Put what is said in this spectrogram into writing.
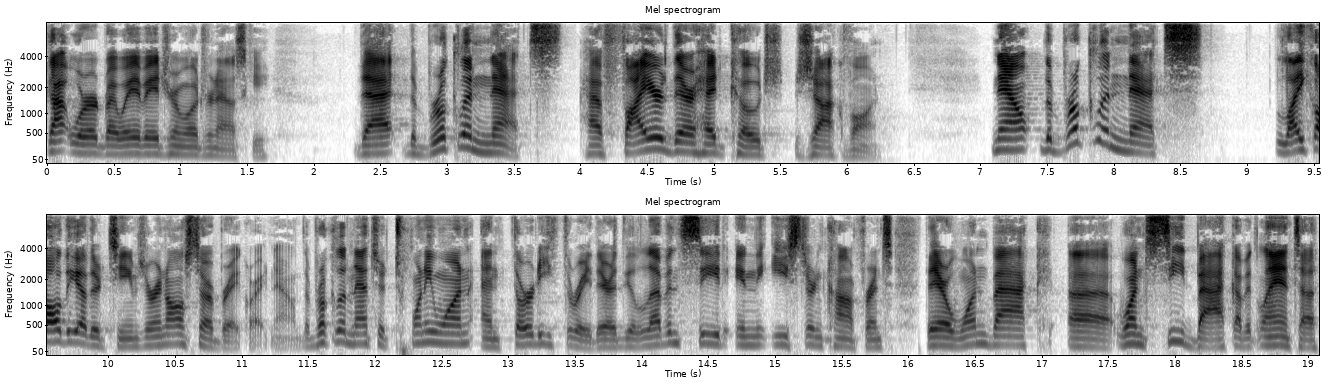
got word by way of Adrian Wojnarowski that the Brooklyn Nets have fired their head coach Jacque Vaughn. Now, the Brooklyn Nets, like all the other teams, are in All Star break right now. The Brooklyn Nets are 21 and 33. They're the 11th seed in the Eastern Conference. They are one back, uh, one seed back of Atlanta,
